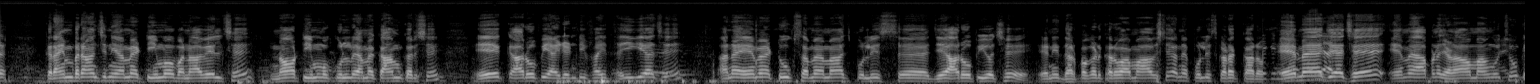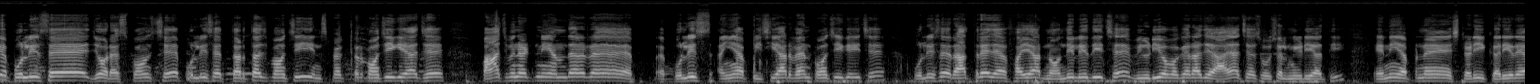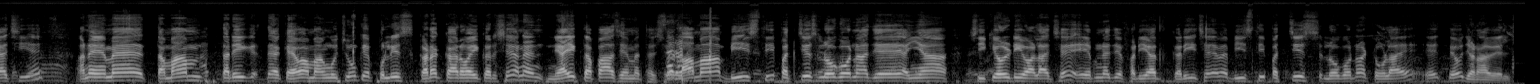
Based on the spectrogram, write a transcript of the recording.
ક્રાઇમ બ્રાન્ચની અમે ટીમો બનાવેલ છે. નવ ટીમો કુલ અમે કામ કરશે. એક આરોપી આઈડેન્ટિફાઈ થઈ ગયા છે. અને એમાં ટૂંક સમયમાં જ પોલીસ જે આરોપીઓ છે, એની ધરપકડ કરવામાં આવશે અને પોલીસ કડક કાર્યવાહી એમાં જે છે, એમાં આપણે જણાવવા માંગુ છું કે પોલીસે જો રેસ્પોન્સ છે, પોલીસે તરત જ પહોંચી, ઇન્સ્પેક્ટર પહોંચી ગયા છે. પાંચ મિનિટની અંદર પોલીસ અહીંયા પીસીઆર વેન પહોંચી ગઈ છે. પોલીસે રાત્રે જ એફઆઈઆર નોંધી લીધી છે. વીડિયો વગેરે જે આવ્યા છે સોશિયલ મીડિયાથી, એની આપણે સ્ટડી કરી રહ્યા છીએ. અને એમે તમામ તરીકે કહેવા માંગુ છું કે પોલીસ કડક કાર્યવાહી કરશે અને ન્યાયિક તપાસ એમે થશે. આમાં વીસથી પચીસ લોકોના જે અહીંયા સિક્યોરિટી વાળા છે, એમને જે ફરિયાદ કરી છે, એમાં વીસથી પચીસ લોકોના ટોળાએ એ તેઓ જણાવેલ છે.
